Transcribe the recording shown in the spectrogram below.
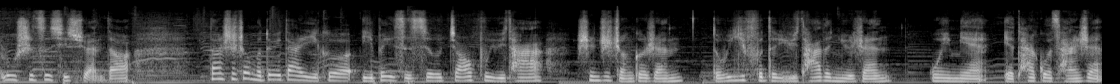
路是自己选的，但是这么对待一个一辈子就交付于他，甚至整个人都依附的于他的女人，未免也太过残忍。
